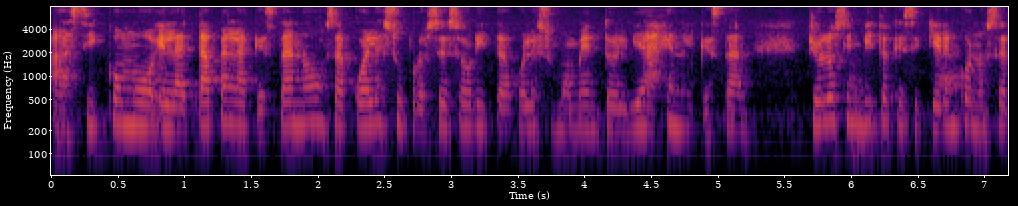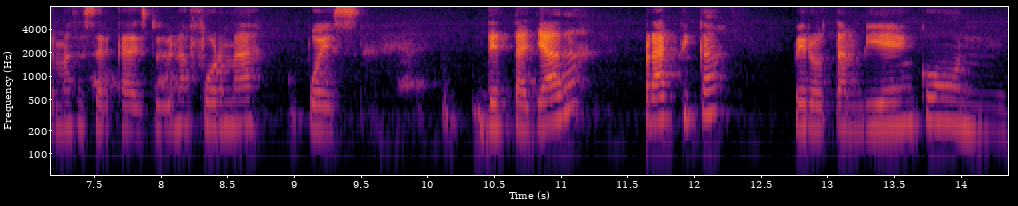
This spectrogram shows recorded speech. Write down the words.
así como en la etapa en la que están, ¿no? O sea, cuál es su proceso ahorita, cuál es su momento, el viaje en el que están. Yo los invito a que si quieren conocer más acerca de esto de una forma, pues, detallada, práctica, pero también con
